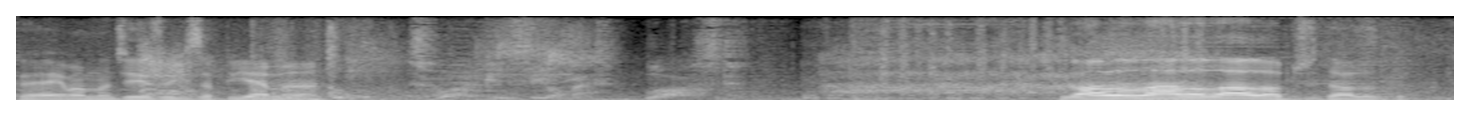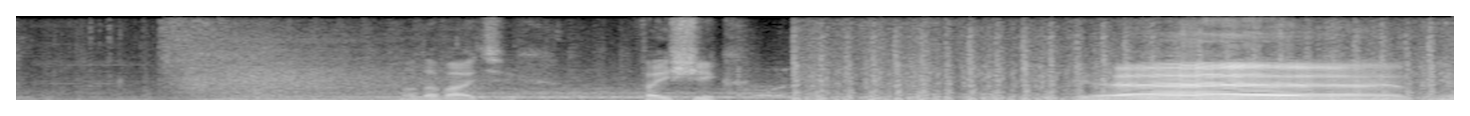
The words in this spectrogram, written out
Okej, mam nadzieję, że ich zabijemy. Lala, lala, lala, brzydalu. No dawajcie ich. Fejsik. Pięknie,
